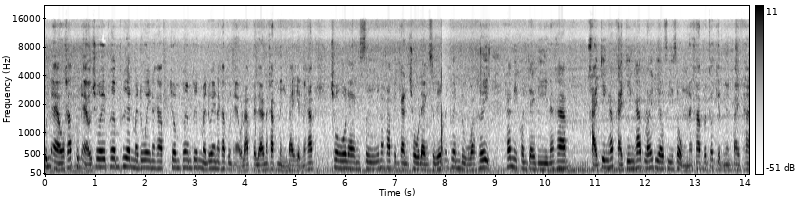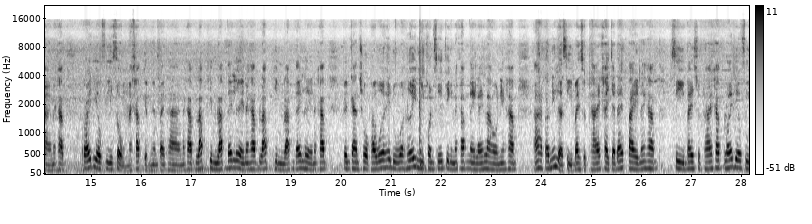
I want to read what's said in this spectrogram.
คุณแอลครับ คุณแอลช่วยเพิ่มเพื่อนมาด้วยนะครับช่วยเพิ่มเพื่อนมาด้วยนะครับ คุณแอลรับไปแล้วนะครับหนึ่งใบเห็นไหมครับ โชว์แรงซื้อนะครับ เป็นการโชว์แรงซื้อให้เพื่อนๆดูว่าเฮ้ย ถ้ามีคนใจดีนะครับ ขายจริงครับ ขายจริงครับร้อยเดียวฟรีส่งนะครับ แล้วก็เก็บเงินปลายทางนะครับร้อยเดียวฟรีส่งนะครับ เก็บเงินปลายทางนะครับ รับพิมพ์รับได้เลยนะครับ รับพิมพ์รับได้เลยนะครับ เป็นการโชว์ power ให้ดูว่าเฮ้ยมีคนซื้อจริงนะครับในไลฟ์เราเนี่ยครับอ่าตอนนี้เหลือ4ใบสุดท้ายใครจะได้ไปนะครับ 4 ใบสุดท้ายครับร้อยเดียวฟรี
